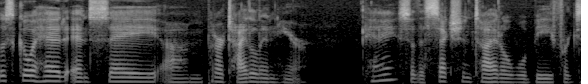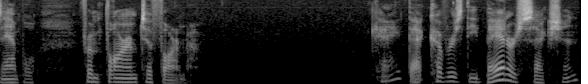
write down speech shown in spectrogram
Let's go ahead and say, um, put our title in here. Okay, so the section title will be, for example, From Farm to Pharma. Okay, that covers the banner section.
